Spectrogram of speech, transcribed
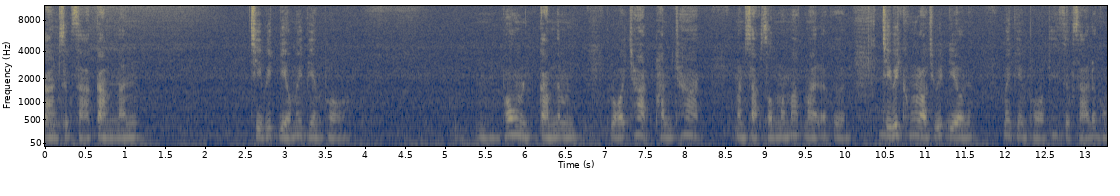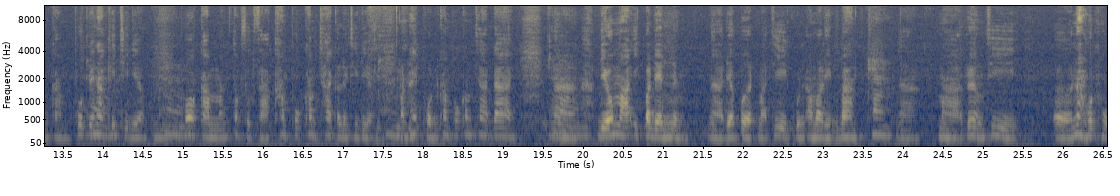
การศึกษากรรมนั้น ชีวิตเดียวไม่เพียงพออืมเพราะว่ามันกรรมนั้นมันร้อยชาติพันชาติ มันสะสมมามากมายเหลือเกิน ชีวิตของเราชีวิตเดียวเนี่ย ไม่เพียงพอที่ศึกษาเรื่องของกรรม พูดไม่น่าคิดทีเดียวค่ะเพราะว่ากรรมมันต้องศึกษาข้ามภพข้ามชาติกันเลยทีเดียว มันให้ผลข้ามภพข้ามชาติได้ค่ะนะเดี๋ยวมาอีกประเด็นหนึ่งนะเดี๋ยวเปิดมาที่คุณอมรินทร์บ้างค่ะนะมาเรื่องที่เอ่อน่าหดหู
